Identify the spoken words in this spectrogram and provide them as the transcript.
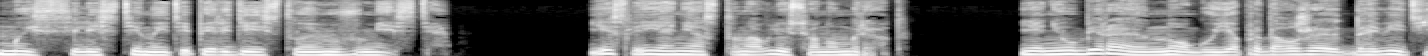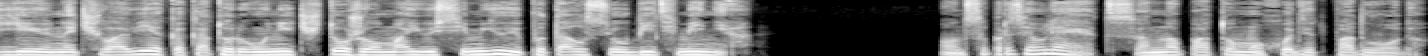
Мы с Селестиной теперь действуем вместе. Если я не остановлюсь, он умрет. Я не убираю ногу, я продолжаю давить ею на человека, который уничтожил мою семью и пытался убить меня. Он сопротивляется, но потом уходит под воду.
